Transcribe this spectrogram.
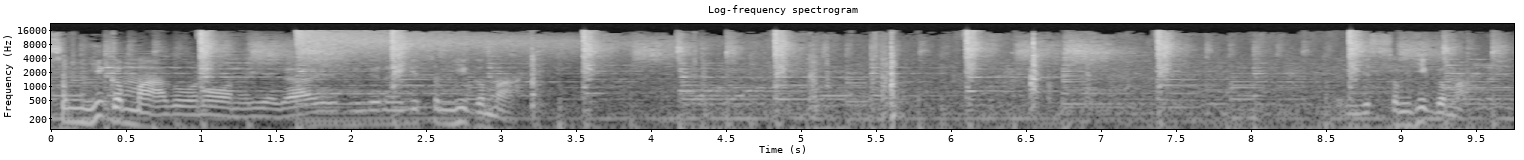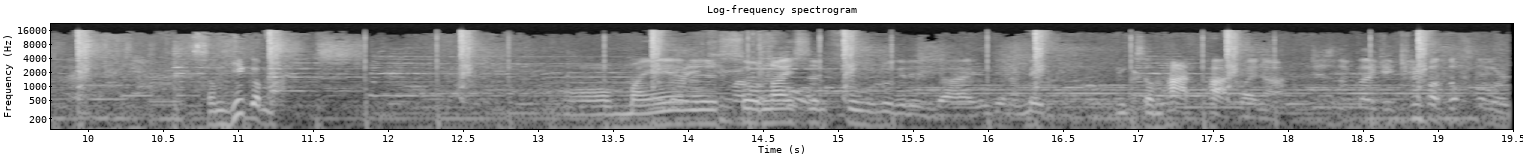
some jicama going on here, guys. We're gonna get some jicama. Gonna some jicama. Some jicama. Oh man, it's so nice and full. Look at this guy. We're gonna make make some hot pot right now. It Just look like it came out the floor.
